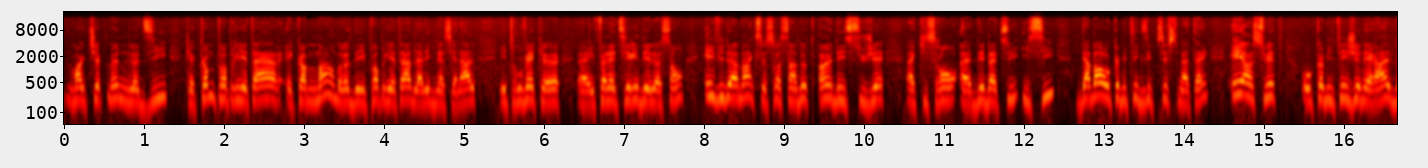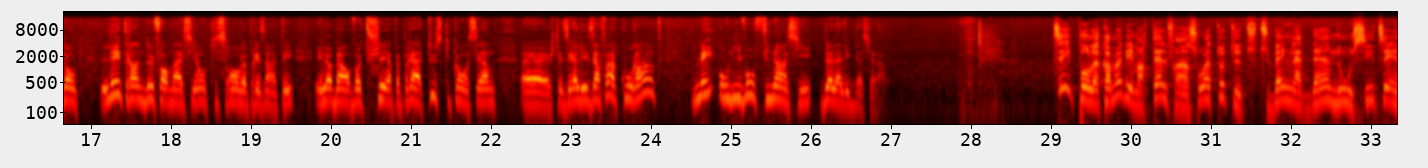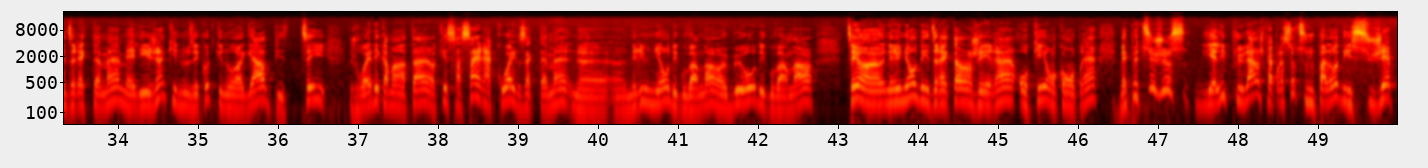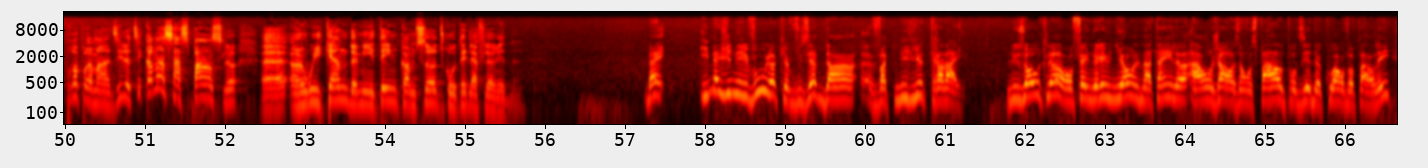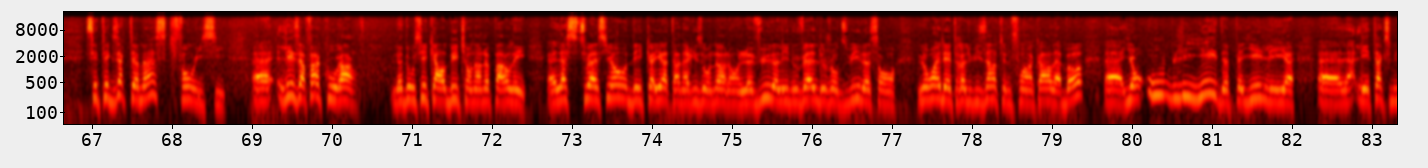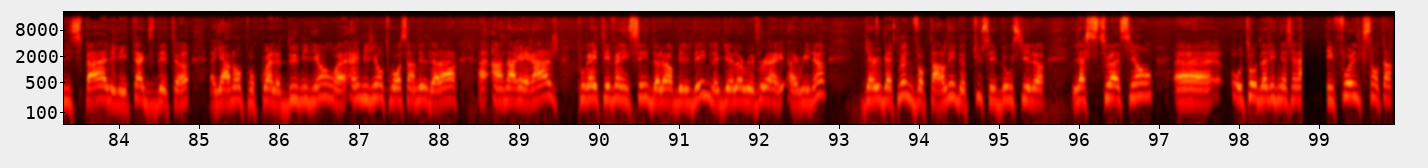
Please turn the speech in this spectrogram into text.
Mark Chipman l'a dit que comme propriétaire et comme membre des propriétaires de la Ligue nationale, il trouvait qu'il fallait tirer des leçons. Évidemment que ce sera sans doute un des sujets qui seront débattus ici, d'abord au comité exécutif ce matin et ensuite au comité général. Donc, les 32 formations qui seront représentées. Et là, ben, on va toucher à peu près à tout ce qui concerne, euh, je te dirais, les affaires courantes, mais au niveau financier de la Ligue nationale. Pour le commun des mortels, François, toi, tu, baignes là-dedans, nous aussi, indirectement, mais les gens qui nous écoutent, qui nous regardent, puis, je voyais des commentaires, OK, ça sert à quoi exactement une, réunion des gouverneurs, un bureau des gouverneurs? Tu une réunion des directeurs gérants, OK, on comprend. Mais peux-tu juste y aller plus large? Puis après ça, tu nous parleras des sujets proprement dit. Tu sais, comment ça se passe, là, euh, un week-end de meeting comme ça du côté de la Floride? Bien, imaginez-vous que vous êtes dans votre milieu de travail. Nous autres, là, on fait une réunion le matin là, à 11 h on se parle pour dire de quoi on va parler. C'est exactement ce qu'ils font ici. Euh, les affaires courantes le dossier Carl Beach, on en a parlé. Euh, la situation des Coyotes en Arizona, on l'a vu, les nouvelles d'aujourd'hui sont loin d'être luisantes une fois encore là-bas. Euh, ils ont oublié de payer les, euh, les taxes municipales et les taxes d'État. il y en a pourquoi? 2 millions, 1 million 300 000 dollars en arrérage pour être évincés de leur building, le Gila River Arena. Gary Bettman va parler de tous ces dossiers-là. La situation autour de la Ligue nationale, les foules qui sont en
